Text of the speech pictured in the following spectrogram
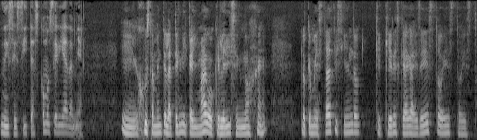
necesitas, ¿cómo sería, Damián? Eh, justamente la técnica imago que le dicen, ¿no? lo que me estás diciendo que quieres que haga es esto, esto, esto.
